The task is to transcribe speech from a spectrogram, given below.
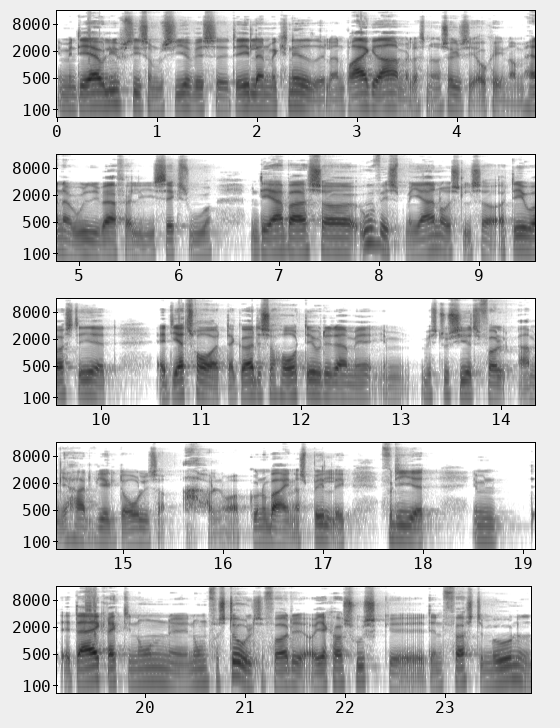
jamen det er jo lige præcis som du siger, hvis øh, det er et eller andet med knæet, eller en brækket arm, eller sådan noget, så kan du sige, okay, nå, men han er ude i hvert fald i 6 uger. Men det er bare så uvist med hjernerystelser, og det er jo også det, at at jeg tror, at der gør det så hårdt, det er jo det der med, jamen, hvis du siger til folk, at jeg har det virkelig dårligt, så ah, hold nu op, gå nu bare ind og spil, ikke? Fordi at, jamen, der er ikke rigtig nogen, øh, nogen forståelse for det, og jeg kan også huske øh, den første måned,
